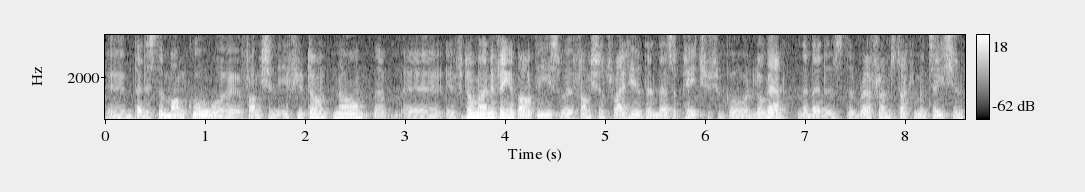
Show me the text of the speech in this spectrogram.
um, that is the Mongo uh, function. If you don't know uh, if you don't know anything about these uh, functions right here, then there's a page you should go and look at, and that is the reference documentation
